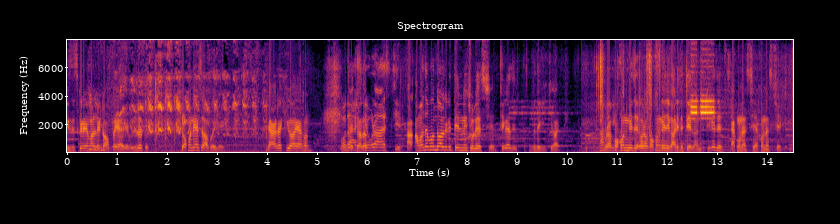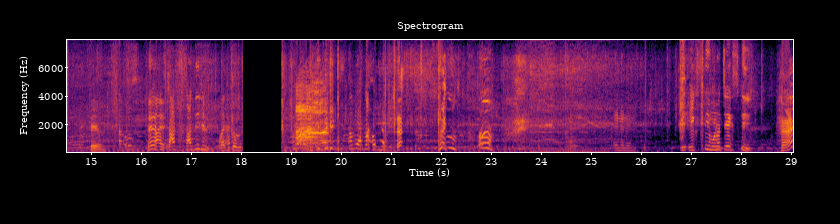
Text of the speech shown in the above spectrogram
বিশেষ করে এই মালটা একটু অফ হয়ে আছে বুঝলো তো? যখনই আসে অফ হয়ে যায়। দেখা যাক কি হয় এখন। চলো। আসছে ওরা আসছে। আর আমাদের বন্ধু অলরেডি তেল নিয়ে চলে এসছে ঠিক আছে? তো দেখি কি হয়। ওরা কখন গেছে ওরা কখন গেছে গাড়িতে তেল আনতে ঠিক আছে? এখন আসছে এখন আসছে। এই হবে। সাত সাত দিয়েছিলি এক্সপি মনে হচ্ছে এক্সপি হ্যাঁ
